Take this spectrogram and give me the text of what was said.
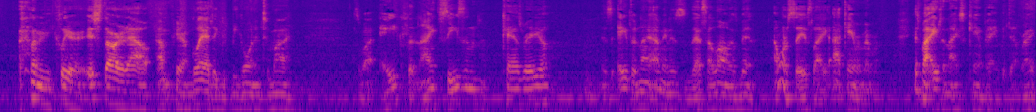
let me be clear. It started out, I'm here, I'm glad to be going into my it's my eighth or ninth season Cavs Radio. It's eighth or ninth. I mean, it's that's how long it's been. I want to say it's like I can't remember. It's my eighth or ninth campaign with them, right?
